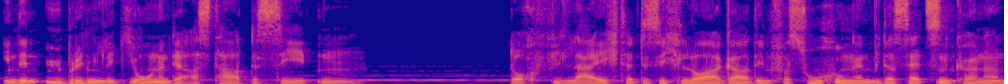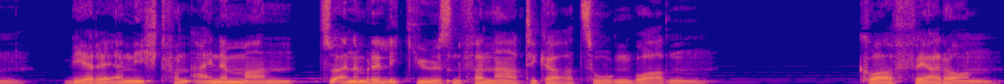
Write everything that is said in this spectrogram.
in den übrigen Legionen der Astartes säten. Doch vielleicht hätte sich Lorga den Versuchungen widersetzen können, wäre er nicht von einem Mann zu einem religiösen Fanatiker erzogen worden. Corferon,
